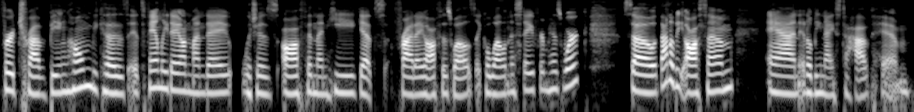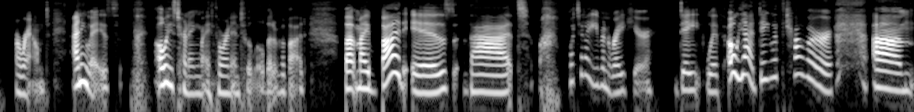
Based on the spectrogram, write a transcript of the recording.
for Trev being home because it's family day on Monday, which is off, and then he gets Friday off as well as like a wellness day from his work. So that'll be awesome. And it'll be nice to have him around. Anyways, always turning my thorn into a little bit of a bud. But my bud is that what did I even write here? Date with oh yeah date with trevor. Um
